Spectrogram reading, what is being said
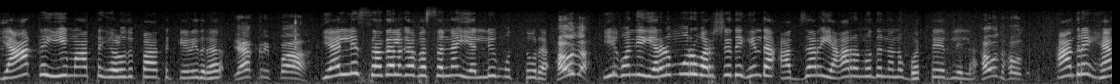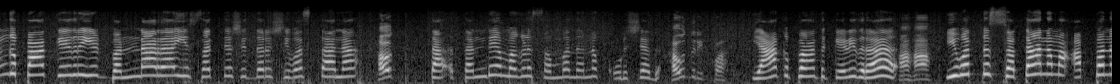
ಯಾಕೆ ಈ ಮಾತು ಹೇಳುದಪ್ಪ ಅಂತ ಕೇಳಿದ್ರ ಯಾಕ್ರಿಪ್ಪ? ಎಲ್ಲಿ ಸದಲ್ಗ ಬಸ್ಸನ್ನ ಎಲ್ಲಿ ಮುತ್ತೂರ? ಹೌದಾ? ಈಗ ಒಂದು ಎರಡು ಮೂರು ವರ್ಷದ ಹಿಂದ ಅಜ್ಜಾರ ಯಾರು ಅನ್ನೋದು ನನಗೆ ಗೊತ್ತೇ ಇರ್ಲಿಲ್ಲ. ಹೌದು ಹೌದು. ಆದ್ರೆ ಹೆಂಗಪ್ಪ ಅಂತ ಕೇಳಿದ್ರೆ ಈ ಭಂಡಾರ ಈ ಸತ್ಯ ಸಿದ್ಧರ ಶಿವಸ್ಥಾನ? ಹೌದ್. ತಂದೆ ಮಗಳ ಸಂಬಂಧನ ಕೂಡ್ಸ್ಯದ. ಹೌದ್ರಿಪ್ಪ. ಯಾಕಪ್ಪ ಅಂತ ಕೇಳಿದ್ರ ಇವತ್ತು ಸತ ನಮ್ಮ ಅಪ್ಪನ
